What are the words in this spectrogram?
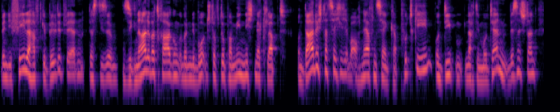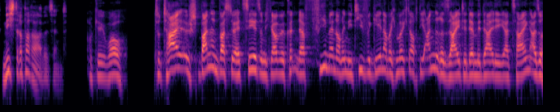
wenn die fehlerhaft gebildet werden, dass diese Signalübertragung über den Botenstoff Dopamin nicht mehr klappt und dadurch tatsächlich aber auch Nervenzellen kaputt gehen und die nach dem modernen Wissensstand nicht reparabel sind. Okay, wow total spannend, was du erzählst. Und ich glaube, wir könnten da viel mehr noch in die Tiefe gehen, aber ich möchte auch die andere Seite der Medaille ja zeigen. Also,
